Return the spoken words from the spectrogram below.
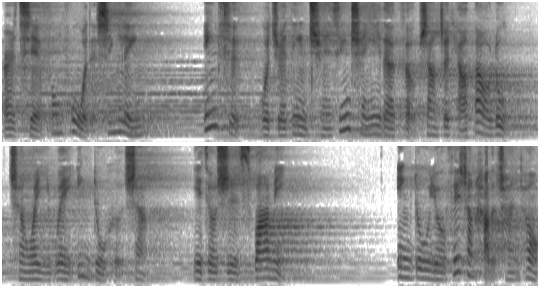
而且丰富我的心灵。因此，我决定全心全意地走上这条道路，成为一位印度和尚，也就是 Swami。印度有非常好的传统，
